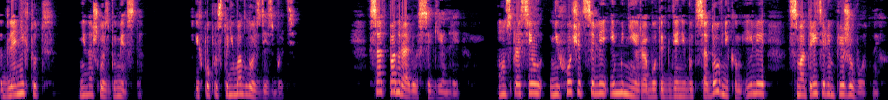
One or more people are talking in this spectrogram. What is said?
Для них тут не нашлось бы места. Их попросту не могло здесь быть. Сад понравился Генри. Он спросил, не хочется ли и мне работать где-нибудь садовником или смотрителем при животных.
